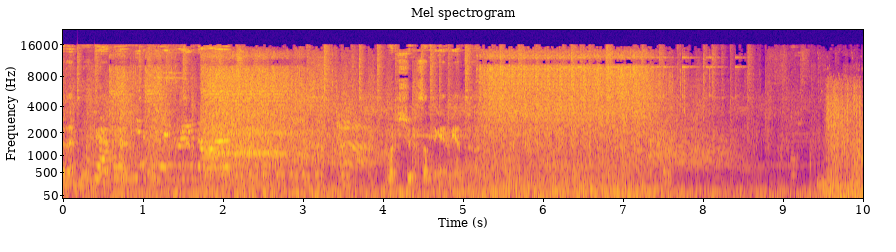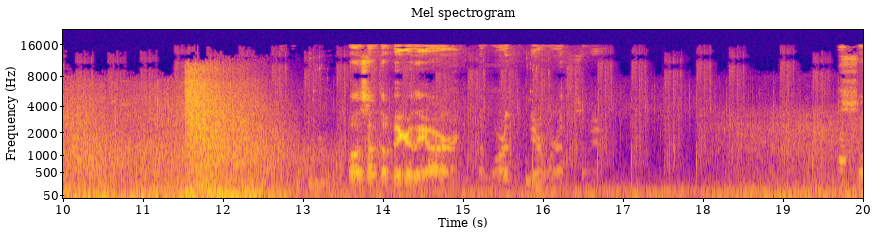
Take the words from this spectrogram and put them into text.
Have that move yet. Someone shoot something at me, I'm done. Well, it's not, the bigger they are, the more they're worth, so yeah. So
